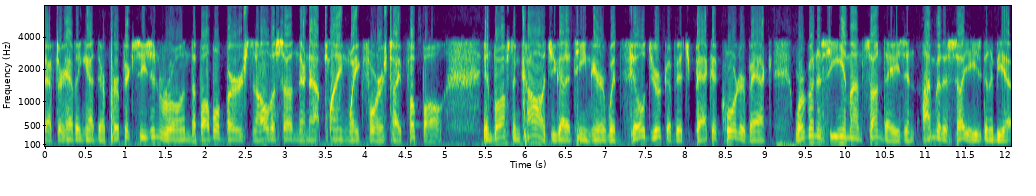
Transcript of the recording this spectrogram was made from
after having had their perfect season ruined, the bubble burst, and all of a sudden they're not playing Wake Forest type football. In Boston College, you got a team here with Phil Jurkovec back at quarterback. We're going to see him on Sundays, and I'm going to tell you he's going to be a,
